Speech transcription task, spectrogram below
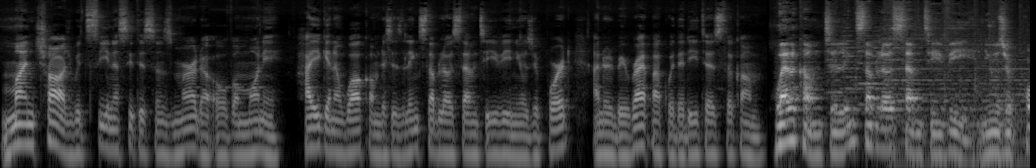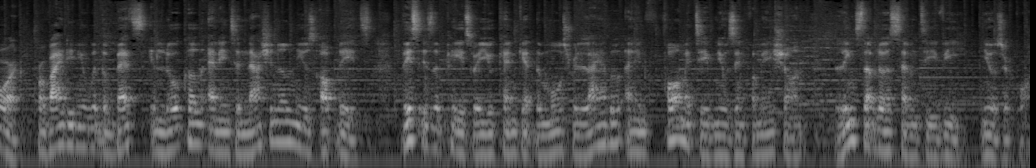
Man charged with senior citizen's murder over money. Hi again and welcome. This is Link 7 TV News Report and we'll be right back with the details to come. Welcome to Link 7 TV News Report, providing you with the best in local and international news updates. This is a place where you can get the most reliable and informative news information. Link 7 TV News Report.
